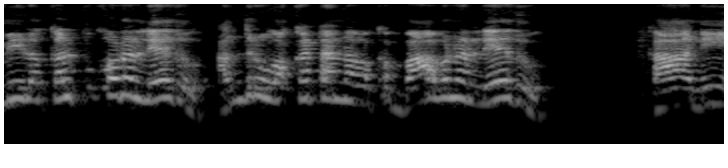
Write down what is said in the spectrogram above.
మీలో కలుపుకోవడం లేదు. అందరూ ఒకటన్న ఒక భావన లేదు. కానీ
